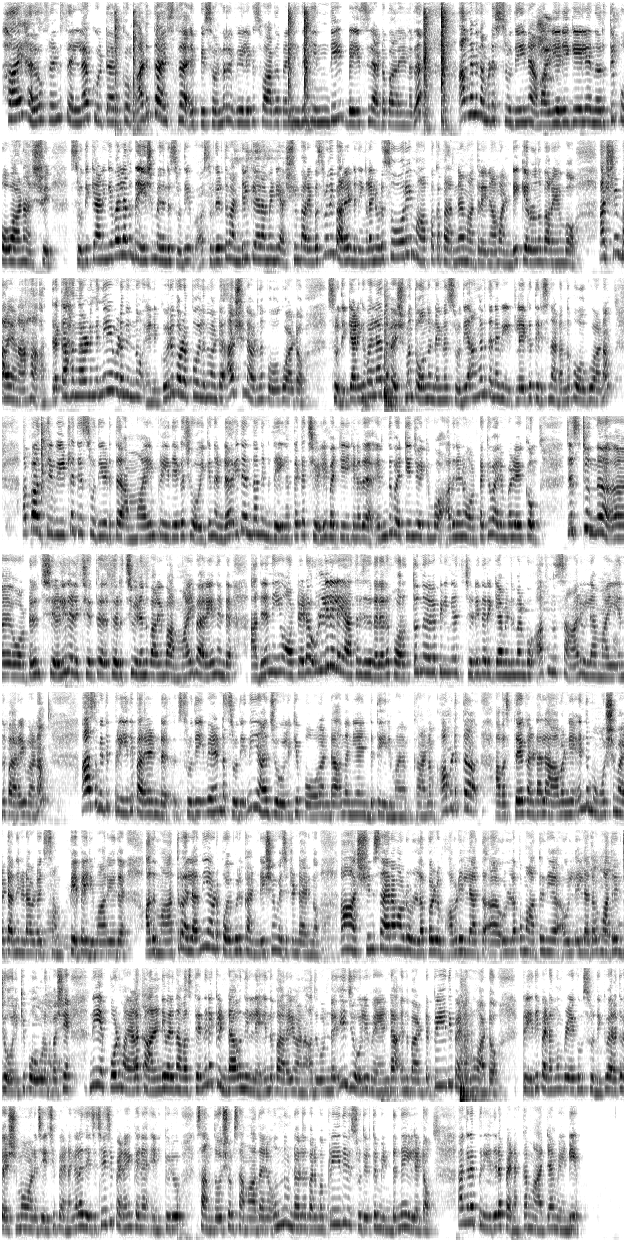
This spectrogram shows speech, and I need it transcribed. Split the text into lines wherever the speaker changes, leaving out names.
Hi hello friends എല്ലാ കൂട്ടുകാർക്കും അടുത്ത ആഴ്ചത്തെ എപ്പിസോഡിന്റെ റിവ്യൂയിലേക്ക് സ്വാഗതം. ഇത് ഹിന്ദി ബേസിലാട്ടോ പറയുന്നത്. അങ്ങനെ നമ്മുടെ ശ്രുതിനെ വഴിയരികയിൽ നിർത്തി പോവാണ് അശ്വിൻ. ശ്രുതിക്കാണെങ്കിൽ വല്ലാത്ത ദേഷ്യം വരുന്നുണ്ട്. ശ്രുതി ശ്രുതി എടുത്ത് വണ്ടിയിൽ കയറാൻ വേണ്ടി അശ്വിൻ പറയുമ്പോൾ ശ്രുതി പറയുന്നുണ്ട് നിങ്ങൾ എന്നോട് സോറി മാപ്പൊക്കെ പറഞ്ഞാൽ മാത്രമേ ഞാൻ വണ്ടി കയറുള്ളൂ എന്ന് പറയുമ്പോൾ അശ്വിൻ പറയണം ആഹാ അത്രയ്ക്ക് അഹങ്കാരമാണെങ്കിൽ നീ ഇവിടെ നിന്നോ? എനിക്കൊരു കുഴപ്പമില്ലെന്ന് പറഞ്ഞിട്ട് അശ്വിൻ അവിടെ നിന്ന് പോകുവാട്ടോ ശ്രുതിക്കാണെങ്കിൽ വല്ലാത്ത വിഷമം തോന്നുന്നുണ്ടെങ്കിലും ശ്രുതി അങ്ങനെ തന്നെ വീട്ടിലേക്ക് തിരിച്ച് നടന്നു പോകുവാണ്. അപ്പൊ വീട്ടിലെത്തി വീട്ടിലെത്തിയ ശ്രുതി എടുത്ത് അമ്മായും പ്രീതിയൊക്കെ ചോദിക്കുന്നുണ്ട് ഇതെന്താ നിന്റെ ദേഹത്തൊക്കെ ചെളി പറ്റിയിരിക്കുന്നത് എന്ത് പറ്റിയെന്ന് ചോദിക്കുമ്പോൾ അതിനെ ഓട്ടയ്ക്ക് വരുമ്പോഴേക്കും ജസ്റ്റ് ഒന്ന് ഓട്ടോയിൽ ചെളി തെളിച്ച് തെറിച്ച് വീണെന്ന് പറയുമ്പോൾ അമ്മായി പറയുന്നുണ്ട് അതിനെ നീ ഓട്ടോയുടെ ഉള്ളിലല്ലേ യാത്ര ചെയ്തതല്ലേ? അത് പുറത്തൊന്നുമല്ല പിന്നെ ഇങ്ങനെ ചെടി തെറിക്കാൻ വേണ്ടി പറയുമ്പോൾ അതൊന്നും സാരമില്ല അമ്മായി എന്ന് പറയുവാണ്. ആ സമയത്ത് പ്രീതി പറയുന്നുണ്ട് ശ്രുതി വേണ്ട ശ്രുതി നീ ആ ജോലിക്ക് പോകണ്ട എന്ന് തന്നെയാ എന്റെ തീരുമാനം. കാരണം അവിടുത്തെ അവസ്ഥയെ കണ്ടാൽ ആവണ്യ എന്ത് മോശമായിട്ടാണ് നിന്നോട് അവിടെ പെരുമാറിയത്. അത് മാത്രമല്ല നീ അവിടെ പോയപ്പോൾ ഒരു കണ്ടീഷൻ വെച്ചിട്ടുണ്ടായിരുന്നു. ആ അശ്വിൻ സാറാം അവിടെ ഉള്ളപ്പോഴും അവിടെ ഇല്ലാത്ത ഉള്ളപ്പോ ഉള്ളപ്പോൾ മാത്രമേ നീ ഇല്ലാത്തപ്പോ ഇല്ലാത്തപ്പോൾ മാത്രമേ ജോലിക്ക് പോകുള്ളൂ പക്ഷേ നീ എപ്പോഴും അയാളെ കാണേണ്ടി വരുന്ന അവസ്ഥ നിനക്ക് ഉണ്ടാവുന്നില്ലേ എന്ന് പറയുവാണ്. അതുകൊണ്ട് ഈ ജോലി വേണ്ട എന്ന് പറഞ്ഞിട്ട് പ്രീതി പിണങ്ങുവാട്ടോ പ്രീതി പിണങ്ങുമ്പോഴേക്കും ശ്രുതിക്ക് വരാത്ത വിഷമമാണ്. ചേച്ചി പിണങ്ങല ചേച്ചി ചേച്ചി പിണങ്ങിക്കഴിഞ്ഞാൽ എനിക്കൊരു സന്തോഷവും സമാധാനവും ഒന്നും ഉണ്ടാവില്ലെന്ന് പറയുമ്പോൾ പ്രീതി വിശ്രുതിർത്ത് മിണ്ടുന്നേ ഇല്ല കേട്ടോ അങ്ങനെ പ്രീതിയുടെ പിണക്കം മാറ്റാൻ വേണ്ടി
